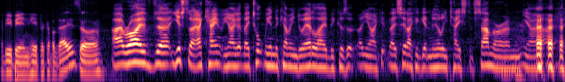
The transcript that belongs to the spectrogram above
Have you been here for a couple of days, or I arrived uh, yesterday. I came. You know, they talked me into coming to Adelaide because uh, you know they said I could get an early taste of summer, and you know, I,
